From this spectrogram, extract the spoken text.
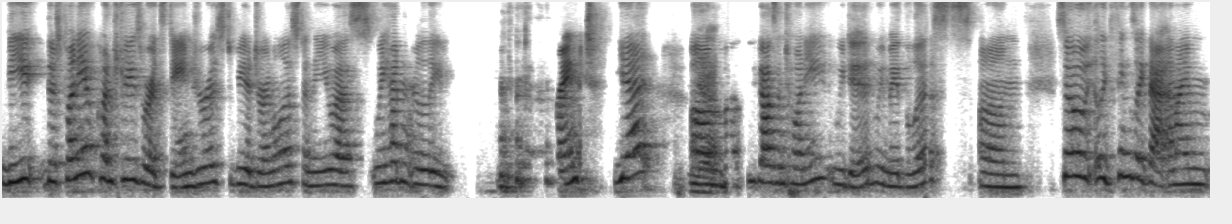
the there's plenty of countries where it's dangerous to be a journalist. In the US, we hadn't really ranked yet. Um, yeah. but 2020 we did, we made the lists. Um, so like things like that. And I'm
